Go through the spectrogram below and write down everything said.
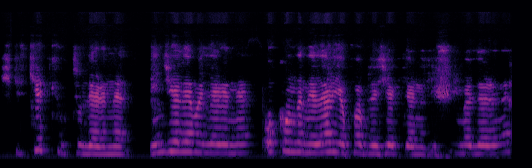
şirket kültürlerini, incelemelerini, o konuda neler yapabileceklerini düşünmelerini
